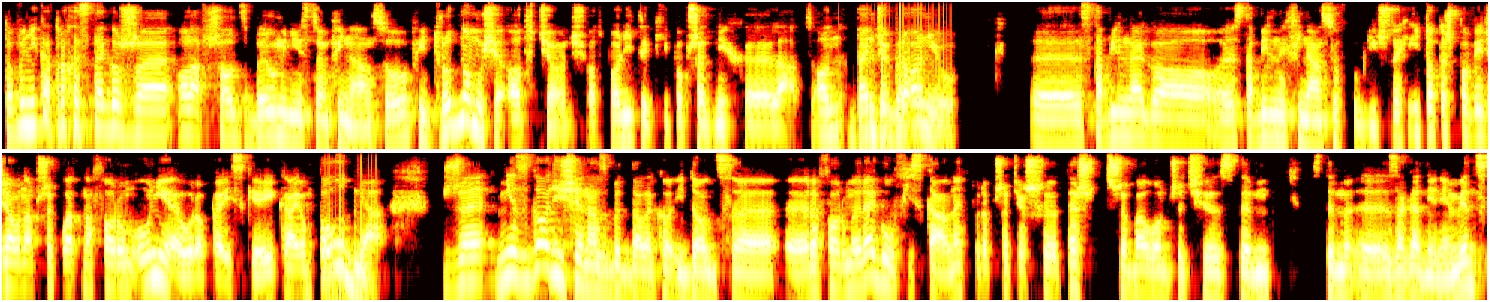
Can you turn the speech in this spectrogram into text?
To wynika trochę z tego, że Olaf Scholz był ministrem finansów i trudno mu się odciąć od polityki poprzednich lat. On będzie bronił stabilnego, stabilnych finansów publicznych i to też powiedział na przykład na forum Unii Europejskiej krajom południa, że nie zgodzi się na zbyt daleko idące e, reformy reguł fiskalnych, które przecież też trzeba łączyć z tym, z tym e, zagadnieniem. Więc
